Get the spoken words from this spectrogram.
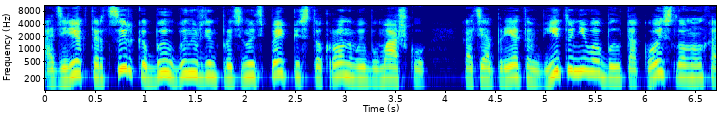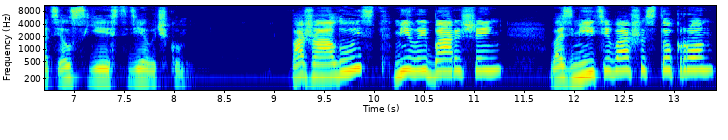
а директор цирка был вынужден протянуть Пеппи стокроновую бумажку, хотя при этом вид у него был такой, словно он хотел съесть девочку. — Пожалуйста, милый барышень, возьмите ваши сто крон.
